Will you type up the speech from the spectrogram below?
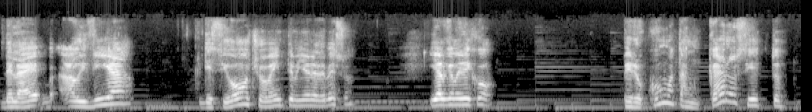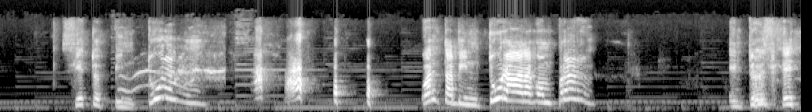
de la e- hoy día 18 o 20 millones de pesos. Y alguien me dijo, pero ¿cómo tan caro si esto, si esto es pintura? ¿Cuánta pintura van a comprar? Entonces,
